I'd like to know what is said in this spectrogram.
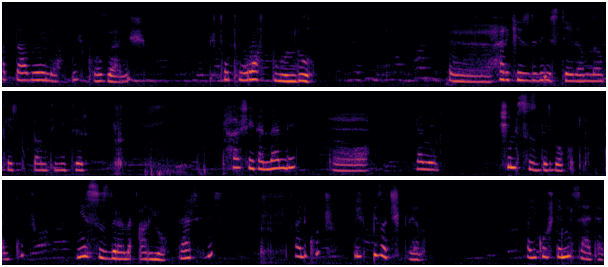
hatta böyle yapmış poz vermiş bir fotoğraf bulundu. Ee, herkes dedi Instagram'dan, Facebook'tan, Twitter her şeyden dendi. Ee, yani kim sızdırdı o fotoğrafı? Ali Koç. Niye sızdıranı arıyor derseniz Ali Koç ilk biz açıklayalım. Ali Koç demiş zaten.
